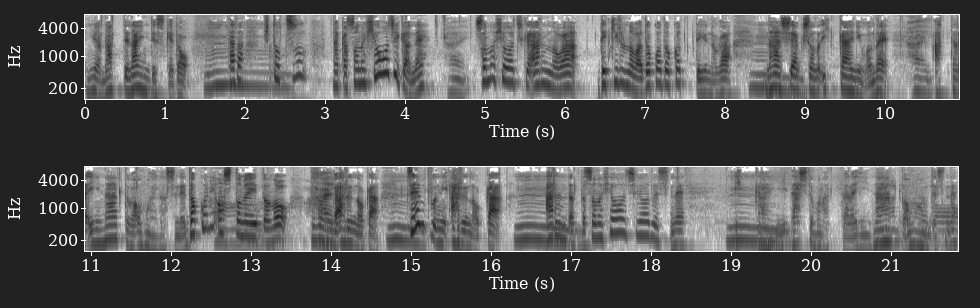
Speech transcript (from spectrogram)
にはなってないんですけど、はい、ただ一つ、なんかその表示がね、はい、その表示があるのは、できるのはどこどこっていうのが、那覇市役所の1階にもね、はい、あったらいいなとは思いますね。どこにオストメイトの部分があるのか、全部にあるのか、あるんだったらその表示をですね、1階に出してもらったらいいなと思うんですね。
